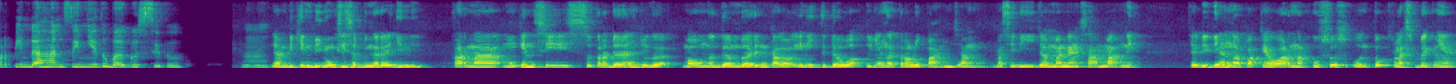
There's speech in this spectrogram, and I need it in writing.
perpindahan scene-nya itu bagus itu. Mm-mm. yang bikin bingung sih sebenarnya gini karena mungkin si sutradaranya juga mau ngegambarin kalau ini jeda waktunya nggak terlalu panjang masih di zaman yang sama nih jadi dia nggak pakai warna khusus untuk flashbacknya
